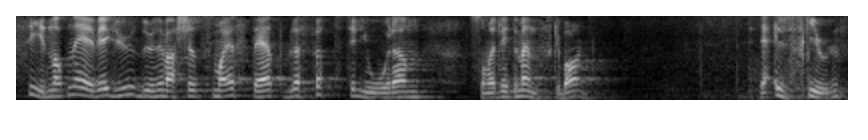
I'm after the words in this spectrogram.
siden at den evige Gud, universets majestet, ble født til jorden som et lite menneskebarn. Jeg elsker julen.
